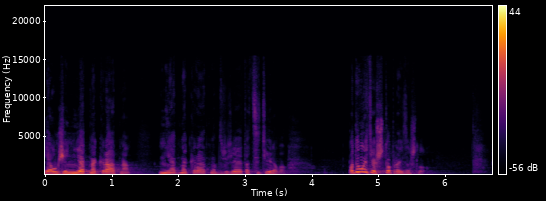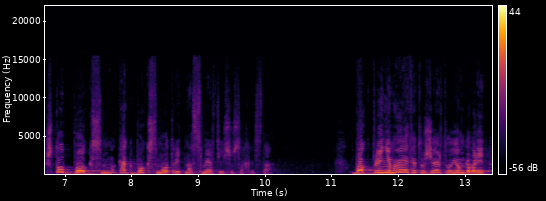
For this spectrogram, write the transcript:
Я уже неоднократно, неоднократно, друзья, это цитировал. Подумайте, что произошло. Что Бог, как Бог смотрит на смерть Иисуса Христа? Бог принимает эту жертву, и Он говорит,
